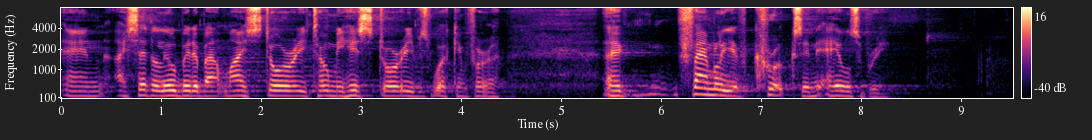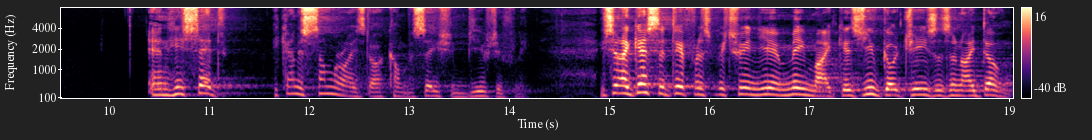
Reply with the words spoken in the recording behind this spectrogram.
and I said a little bit about my story. He told me his story. He was working for a, a family of crooks in Aylesbury. And he said, he kind of summarized our conversation beautifully. He said, I guess the difference between you and me, Mike, is you've got Jesus and I don't.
